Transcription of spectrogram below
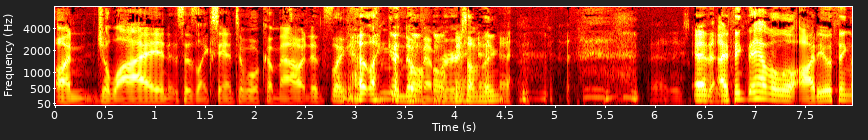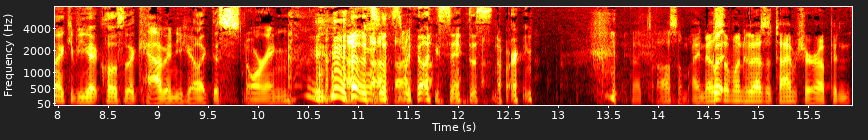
on July, and it says like Santa will come out. And it's like like in November or something. That is And cool. I think they have a little audio thing. Like if you get close to the cabin, you hear like the snoring. it's supposed to be like Santa snoring. that's awesome. I know But- someone who has a timeshare up in,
